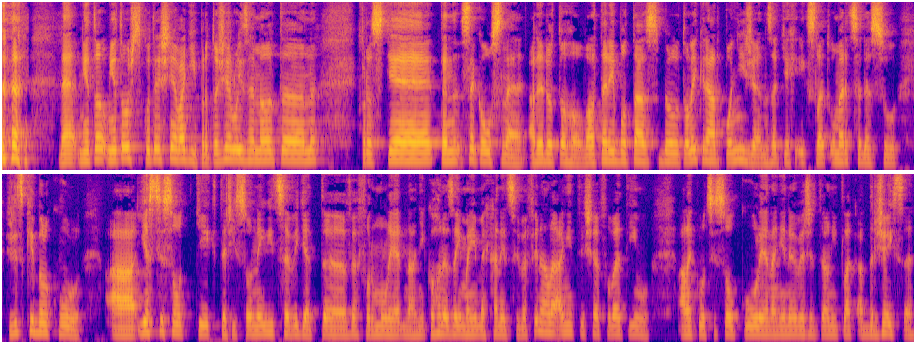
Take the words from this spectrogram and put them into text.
ne, mě to, mě to už skutečně vadí, protože Lewis Hamilton prostě ten se kousne a jde do toho. Valtteri Bottas byl tolikrát ponížen za těch x let u Mercedesu, vždycky byl cool. A jestli jsou ti, kteří jsou nejvíce vidět eh, ve Formuli 1, nikoho nezajímají mechanici ve finále ani ty šéfové týmu, ale kluci jsou cool, je na ně neuvěřitelný tlak a držej se.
